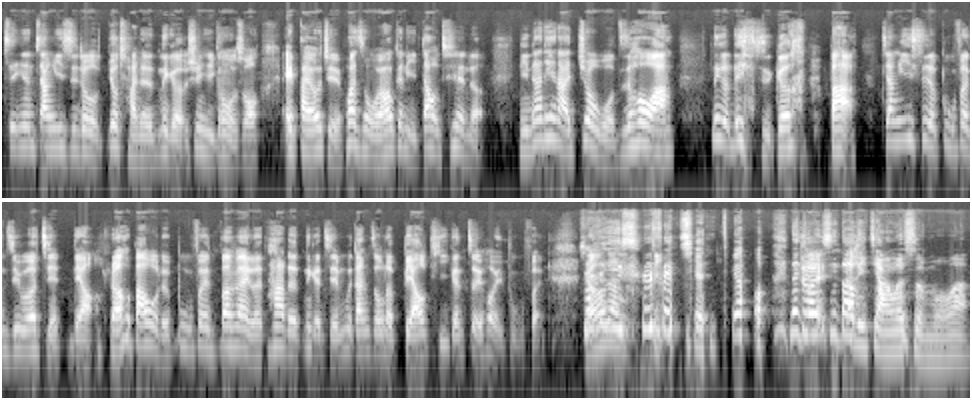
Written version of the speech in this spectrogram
今天张医师就又传了那个讯息跟我说：“哎、欸，百优姐，换成我要跟你道歉了。你那天来救我之后啊，那个历史哥 把。”江医师的部分就我剪掉，然后把我的部分放在了他的那个节目当中的标题跟最后一部分，然后让江医师被剪掉。那江医师到底讲了什么啊？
